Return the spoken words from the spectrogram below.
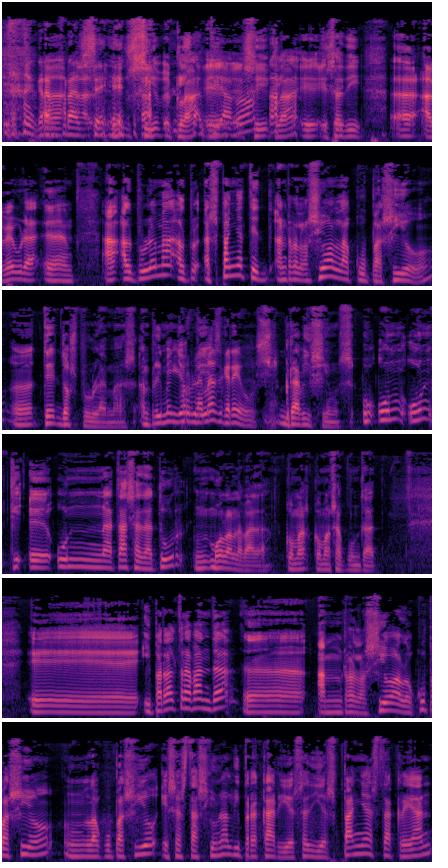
Gran frase. Uh, sí, clar, eh, sí, clar, eh, és a dir, uh, a veure, eh, el problema, el, Espanya té, en relació a l'ocupació, eh, té dos problemes. En primer lloc... Problemes greus. Gravíssims. Un, un, eh, una tassa d'atur molt elevada, com, com has apuntat. Eh, I per altra banda, eh, en relació a l'ocupació, l'ocupació és estacional i precària, és a dir, Espanya està creant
